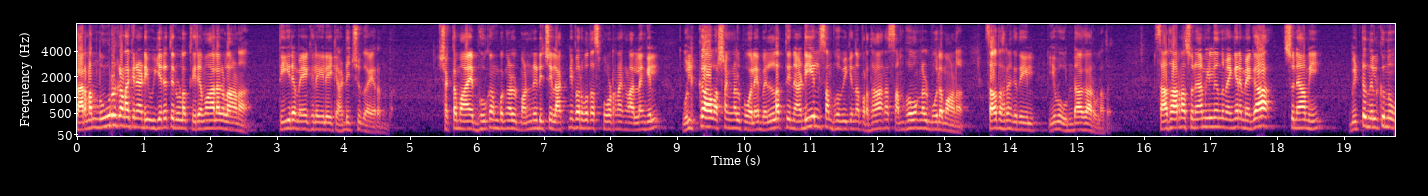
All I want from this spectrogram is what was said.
കാരണം നൂറുകണക്കിനടി ഉയരത്തിലുള്ള തിരമാലകളാണ് തീരമേഖലയിലേക്ക് അടിച്ചു കയറുന്നത്. ശക്തമായ ഭൂകമ്പങ്ങൾ മണ്ണിടിച്ചിൽ അഗ്നിപർവത സ്ഫോടനങ്ങൾ അല്ലെങ്കിൽ ഉൽക്കാവർഷങ്ങൾ പോലെ വെള്ളത്തിനടിയിൽ സംഭവിക്കുന്ന പ്രധാന സംഭവങ്ങൾ മൂലമാണ് സാധാരണഗതിയിൽ ഇവ ഉണ്ടാകാറുള്ളത്. സാധാരണ സുനാമിയിൽ നിന്നും എങ്ങനെ മെഗാ സുനാമി വിട്ടു നിൽക്കുന്നു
